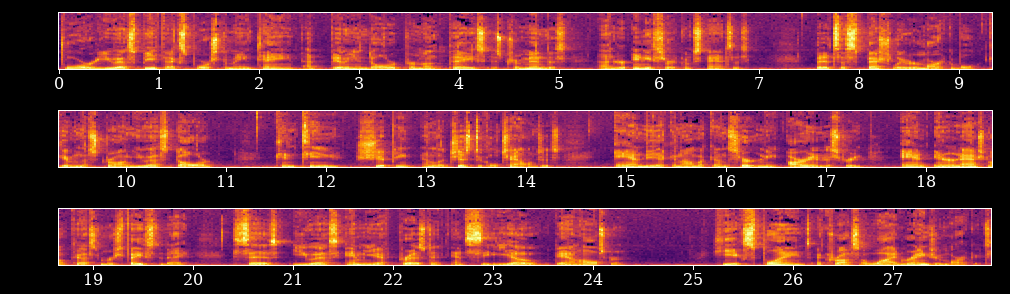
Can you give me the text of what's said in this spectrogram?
For U.S. beef exports to maintain a billion dollar per month pace is tremendous under any circumstances, but it's especially remarkable given the strong U.S. dollar, continued shipping and logistical challenges, and the economic uncertainty our industry and international customers face today says U.S. MEF President and CEO Dan Halstrom. He explains across a wide range of markets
